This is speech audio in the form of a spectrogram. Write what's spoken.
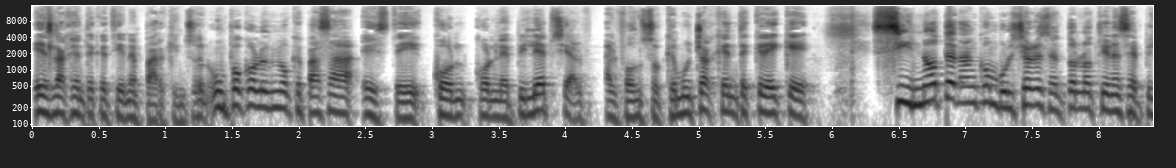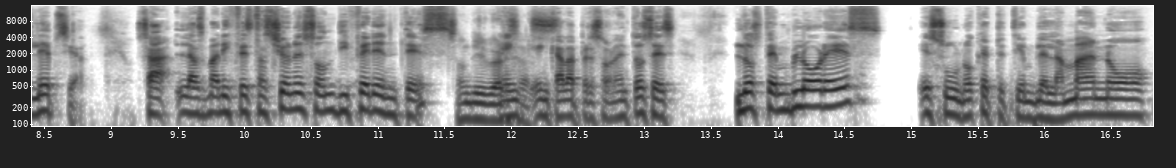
es la gente que tiene Parkinson. Un poco lo mismo que pasa este, con, con la epilepsia, Al- Alfonso, que mucha gente cree que si no te dan convulsiones, entonces no tienes epilepsia. O sea, las manifestaciones son diferentes Son diversas. En, en cada persona. Entonces, los temblores es uno, que te tiemble la mano,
